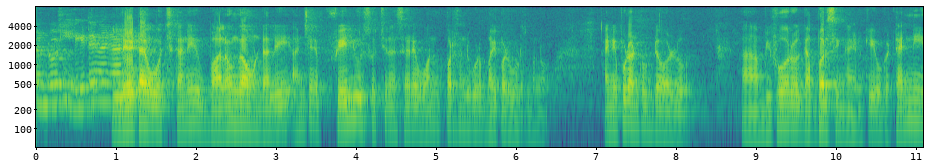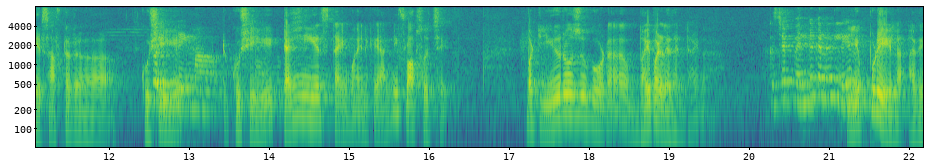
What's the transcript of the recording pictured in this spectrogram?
రెండు రోజులు లేట్ అయినా కానీ లేట్ అవ్వచ్చు కానీ బలంగా ఉండాలి. అంటే ఫెయిల్యూర్స్ వచ్చినా సరే వన్ పర్సెంట్ కూడా భయపడకూడదు మనం. ఆయన ఎప్పుడు అంటుంటేవాళ్ళు బిఫోర్ గబ్బర్ సింగ్ ఆయనకి ఒక ten years after Kushi. Kushi ten years time ఆయనకి అన్ని ఫ్లాప్స్ వచ్చాయి. బట్ ఏ రోజు కూడా భయపడలేదంట ఆయన. ఎప్పుడే ఇలా అదే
